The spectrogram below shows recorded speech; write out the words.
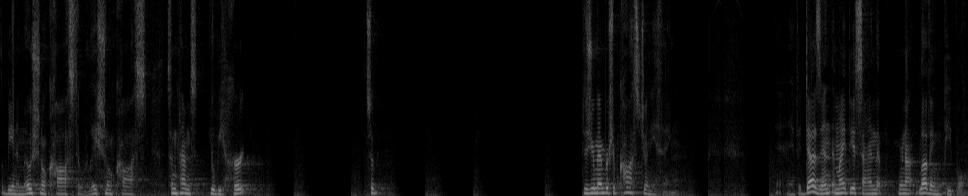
There'll be an emotional cost, a relational cost. Sometimes you'll be hurt so, does your membership cost you anything? And if it doesn't, it might be a sign that we're not loving people,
